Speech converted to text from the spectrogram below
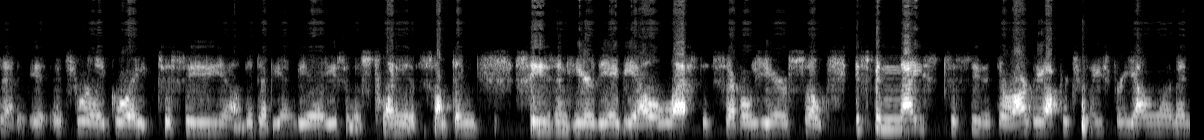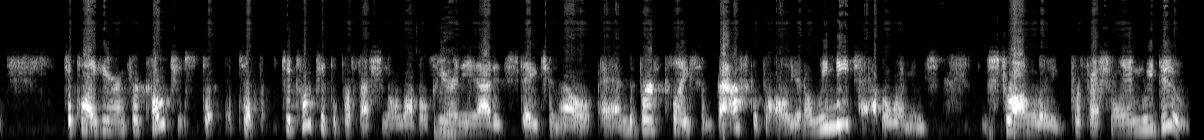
said, it, it's really great to see you know the WNBA's in its twentieth something season here. The ABL lasted several years, so it's been nice to see that there are the opportunities for young women to play here and for coaches to, to, to coach at the professional level here yeah. in the United States, you know, and the birthplace of basketball, you know, we need to have a women's strong league professionally, and we do.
